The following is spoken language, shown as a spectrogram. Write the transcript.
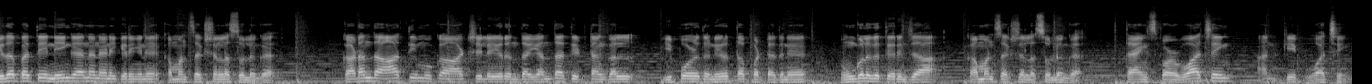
இதை பற்றி நீங்கள் என்ன நினைக்கிறீங்கன்னு கமெண்ட் செக்ஷனில் சொல்லுங்கள் கடந்த அதிமுக ஆட்சியில் இருந்த எந்த திட்டங்கள் இப்பொழுது நிறுத்தப்பட்டதுன்னு உங்களுக்கு தெரிஞ்சால் கமெண்ட் செக்ஷனில் சொல்லுங்கள் தேங்க்ஸ் ஃபார் வாட்சிங் அண்ட் கீப் வாட்சிங்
